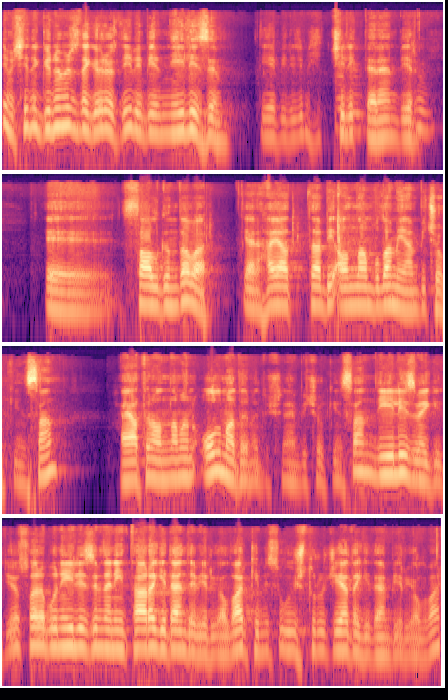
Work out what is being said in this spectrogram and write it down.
Değil mi? Şimdi günümüzde görüyoruz değil mi? Bir nihilizm diyebileceğim hiççilik denen bir e, salgında var. Yani hayatta bir anlam bulamayan birçok insan, hayatın anlamın olmadığını düşünen birçok insan nihilizme gidiyor. Sonra bu nihilizmden intihara giden de bir yol var. Kimisi uyuşturucuya da giden bir yol var.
